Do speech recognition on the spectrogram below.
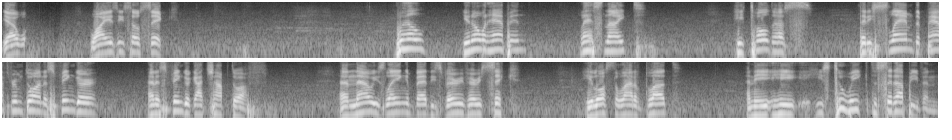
Yeah, wh- why is he so sick? Well, you know what happened? Last night, he told us that he slammed the bathroom door on his finger and his finger got chopped off. And now he's laying in bed. He's very, very sick. He lost a lot of blood. And he, he, he's too weak to sit up even.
